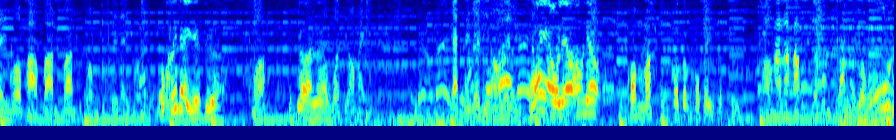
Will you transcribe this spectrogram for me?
ได้บ่ภาพวานวานขวมเคยได้บ่บ่เคยได้จังเสือบ่สุดยอดเลยเอาว่าสิเอาให้ยัดให้เลยดิเอาเลยดิโอ้ยเอาแล้วเอาแล้วคอมมะเขาต้องเข้าไปอีกบ่เอาหันแล้วครับเดี๋ยวผมจัดให้ด้วยโอ้ย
